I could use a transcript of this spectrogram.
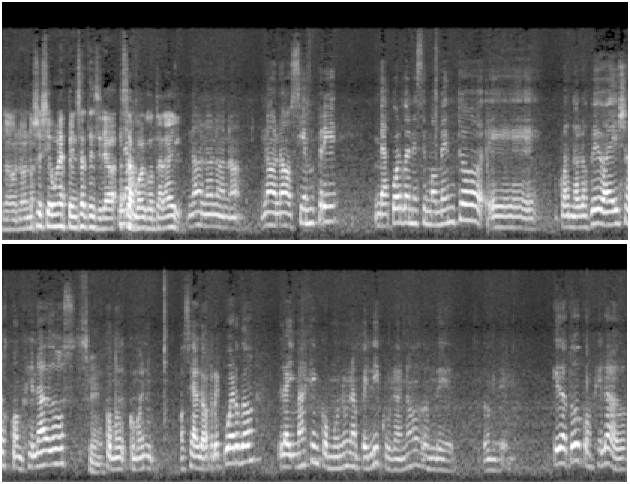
No, no, no sé si alguna vez pensaste si la vas a poder contar a él. No, no, no, no. No, no, siempre me acuerdo en ese momento, eh, cuando los veo a ellos congelados, como, como en, o sea, los recuerdo la imagen como en una película, ¿no? Donde, donde queda todo congelado.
